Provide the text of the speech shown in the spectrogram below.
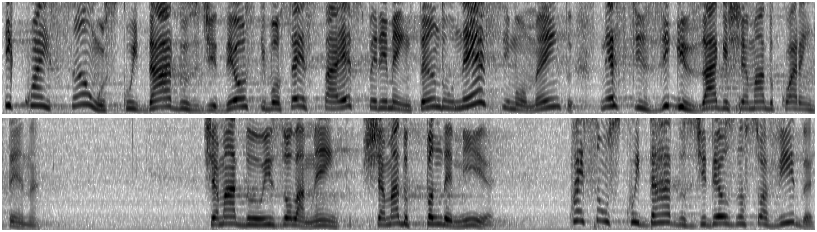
E quais são os cuidados de Deus que você está experimentando nesse momento, neste zigue-zague chamado quarentena? Chamado isolamento, chamado pandemia. Quais são os cuidados de Deus na sua vida?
